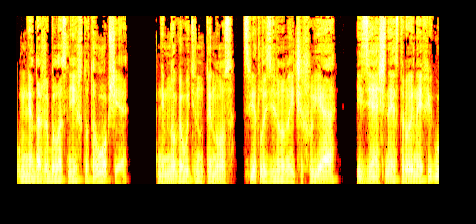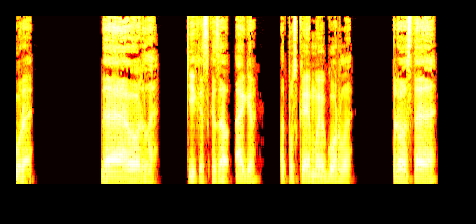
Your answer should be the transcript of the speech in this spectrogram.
У меня даже было с ней что-то общее. Немного вытянутый нос, светло-зеленая чешуя, изящная стройная фигура. «Да, Орла», — тихо сказал Агер, отпуская мое горло. «Просто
